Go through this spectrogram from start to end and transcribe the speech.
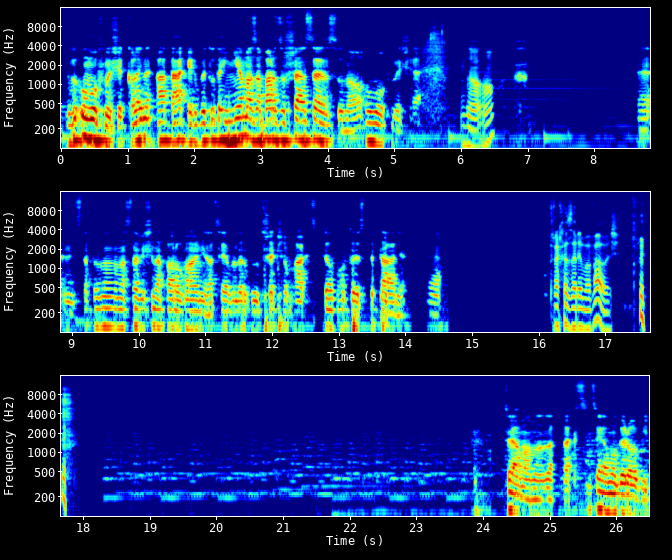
Jakby Umówmy się, kolejny atak, jakby tutaj nie ma za bardzo sensu, no, umówmy się. No, E, Więc na pewno nastawię się na parowanie, a co ja będę robił trzecią akcją, o to jest pytanie. No. Trochę zarymowałeś. Co ja mam za akcję? Co ja mogę robić?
